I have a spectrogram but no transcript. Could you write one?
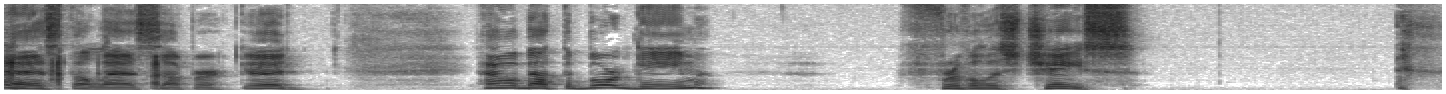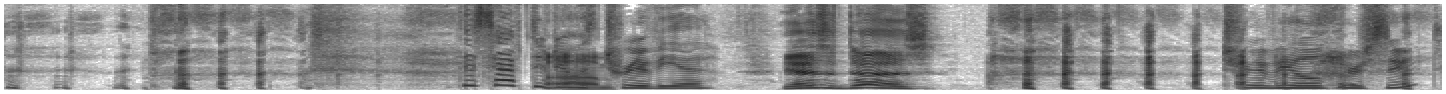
yes, The Last Supper. Good. How about the board game Frivolous Chase? This have to do Um, with trivia. Yes, it does. Trivial Pursuit.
